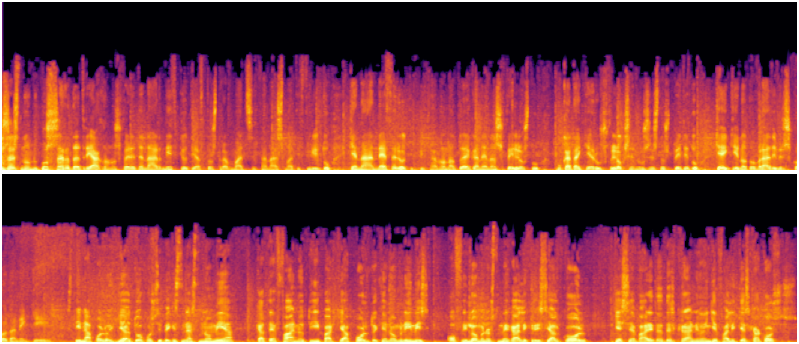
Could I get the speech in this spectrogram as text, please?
Στου αστυνομικούς, ο 43χρονο φέρεται να αρνήθηκε ότι αυτός τραυμάτισε θανάσιμα τη φίλη του και να ανέφερε ότι πιθανόν να το έκανε ένας φίλος του που κατά καιρούς φιλοξενούσε στο σπίτι του και εκείνο το βράδυ βρισκόταν εκεί. Στην απολογία του, όπως είπε και στην αστυνομία, κατεφάνει ότι υπάρχει απόλυτο κενό μνήμης οφειλόμενος στη μεγάλη χρήση αλκοόλ και σε βαρύτατες κρανιοεγκεφαλικές κακώσεις.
